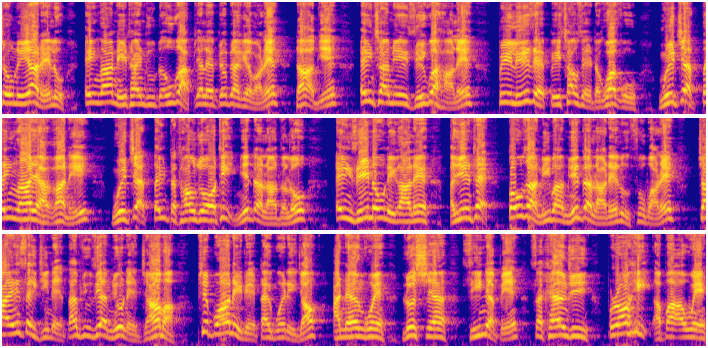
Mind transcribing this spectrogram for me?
ကြုံနေရတယ်လို့အိမ်ငားနေထိုင်သူတအုပ်ကပြန်လည်ပြောပြခဲ့ပါတယ်ဒါအပြင်အိမ်ချမ်းမြေဈေးကွက်ဟာလည်းပေ40ပေ60တကွက်ကိုငွေကျပ်3500ကနေငွေကျပ်3000ကျော်အထိမြင့်တက်လာသလိုအိမ်ဈေးနှုန်းတွေကလည်းအရင်ထက်3ဆနီးပါးမြင့်တက်လာတယ်လို့ဆိုပါတယ်။ကြာရင်စိတ်ကြီးနဲ့တန်ဖြူစရက်မြို့နယ်ကြားမှာဖြစ်ပွားနေတဲ့တိုက်ပွဲတွေကြောင့်အနန်းခွင်းလွတ်ရှမ်းဇီးနပင်စခန်းကြီးပရောဟိအပါအဝင်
